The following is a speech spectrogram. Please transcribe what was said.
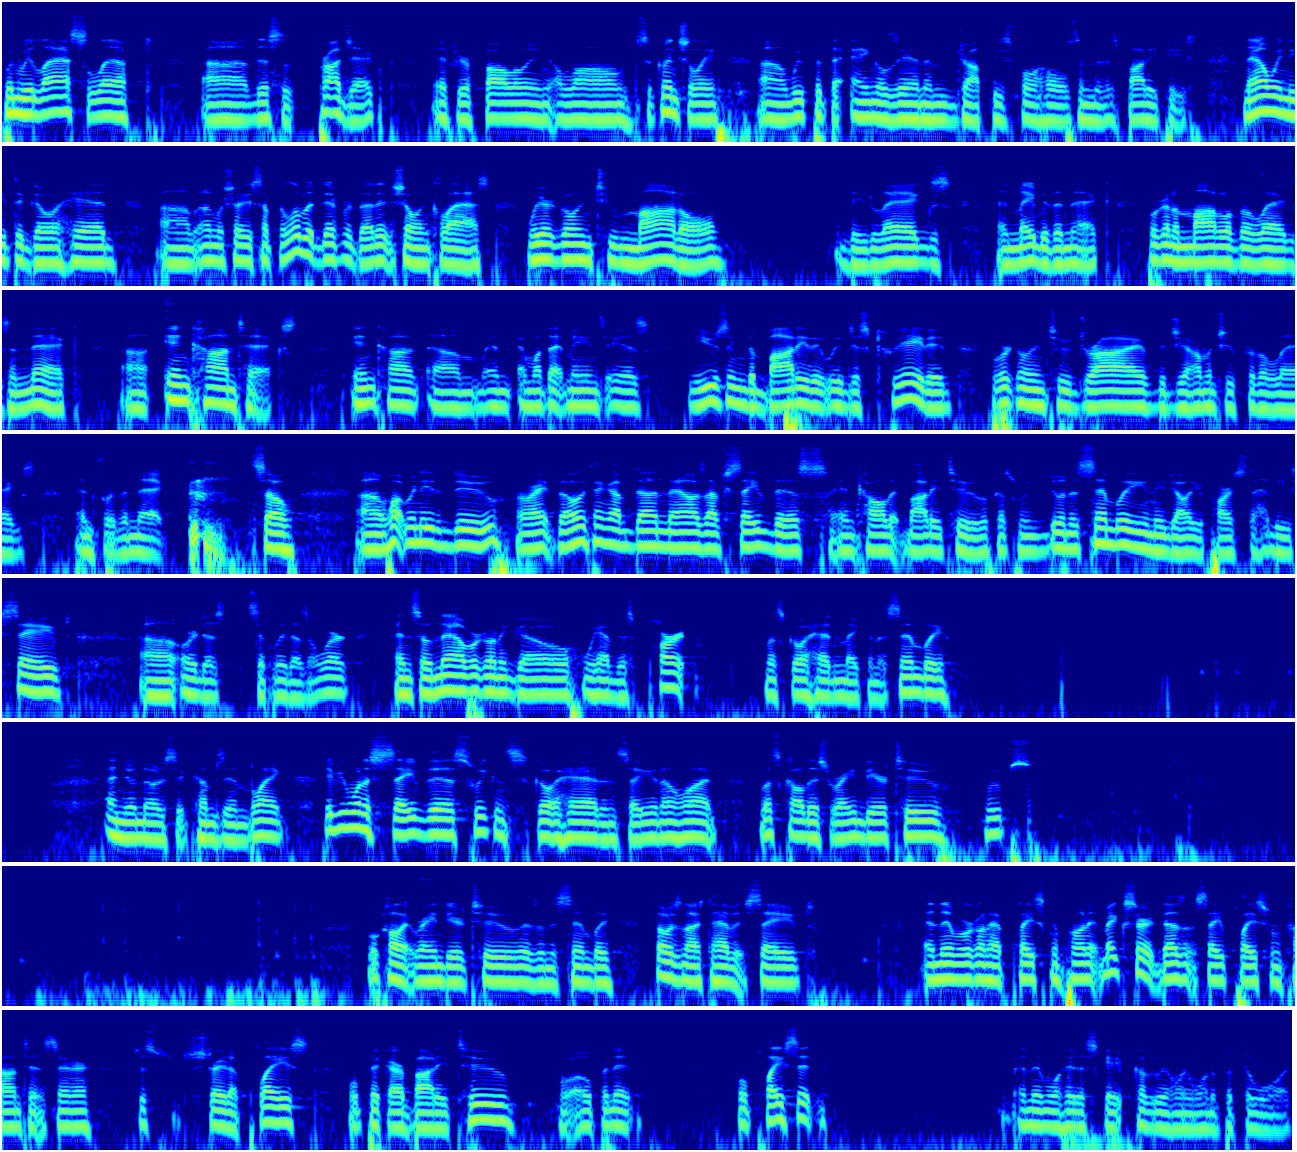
When we last left uh, this project, if you're following along sequentially, uh, we put the angles in and drop these four holes into this body piece. Now we need to go ahead, um, I'm going to show you something a little bit different that I didn't show in class. We are going to model the legs and maybe the neck. We're going to model the legs and neck uh, in context in con um, and, and what that means is using the body that we just created we're going to drive the geometry for the legs and for the neck. So uh, what we need to do all right the only thing I've done now is I've saved this and called it body 2 because when you do an assembly you need all your parts to be saved uh, or it just simply doesn't work. And so now we're going to go we have this part. Let's go ahead and make an assembly and you'll notice it comes in blank. If you want to save this, we can go ahead and say, you know what, let's call this reindeer 2. Oops. We'll call it reindeer 2 as an assembly. It's always nice to have it saved. And then we're going to have place component. Make sure it doesn't say place from content center. Just straight up place. We'll pick our body 2. We'll open it. We'll place it. And then we'll hit escape because we only want to put the one.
